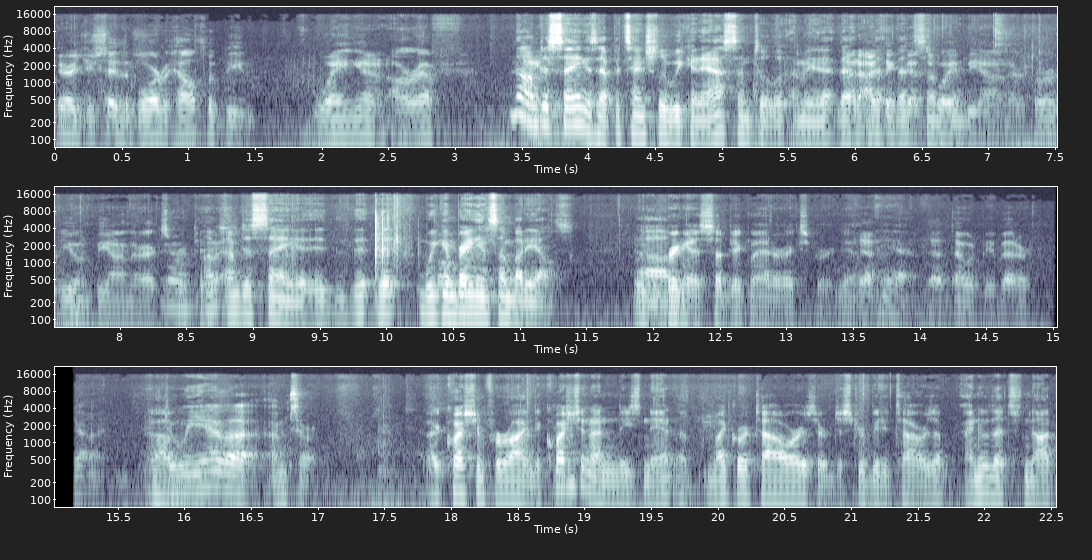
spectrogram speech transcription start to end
Barry, did you say the Board of Health would be weighing in on RF? No, I'm just saying is that potentially we can ask them to look, I mean, that, that, I- I think that's that's way something. beyond their purview and beyond their expertise. I'm, I'm just saying, it, it, that, we can bring in somebody else. We can Um, bring in a subject matter expert, yeah. Yeah, Yeah. that, that would be better. Yeah. Do Um, we have a, I'm sorry. A question for Ryan. The question on these nan, uh, micro towers or distributed towers, I know that's not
